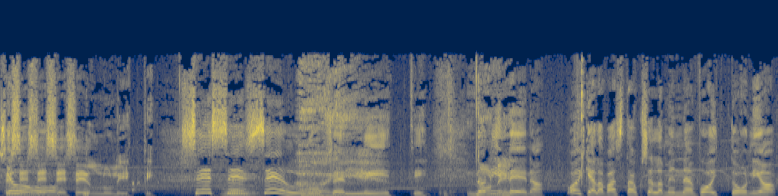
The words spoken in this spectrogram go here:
Se, se, se, se selluliitti. Se, se, sellu, se liitti. No, No niin, niin. Leena. Oikealla vastauksella mennään voittoon ja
